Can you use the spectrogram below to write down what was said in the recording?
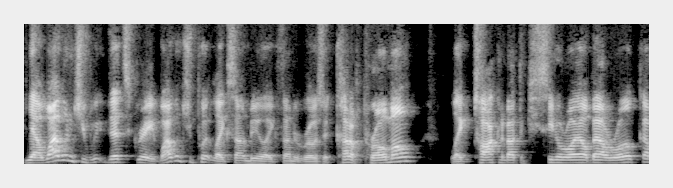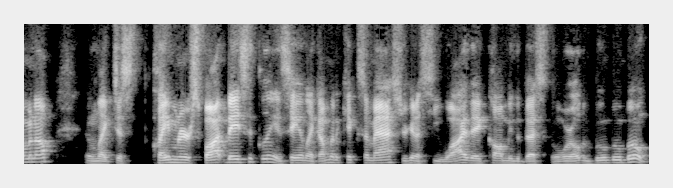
Yeah, why wouldn't you? That's great. Why wouldn't you put like somebody like Thunder Rosa cut a promo, like talking about the Casino Royale Battle Royal coming up, and like just claiming her spot basically, and saying like I'm gonna kick some ass. You're gonna see why they call me the best in the world, and boom, boom, boom.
